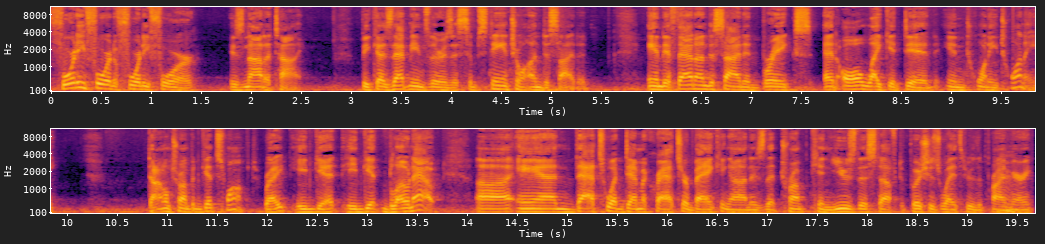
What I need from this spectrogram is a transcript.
44 to 44 is not a tie because that means there is a substantial undecided. And if that undecided breaks at all like it did in 2020, Donald Trump would get swamped, right? He'd get he'd get blown out, uh, and that's what Democrats are banking on: is that Trump can use this stuff to push his way through the primary,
